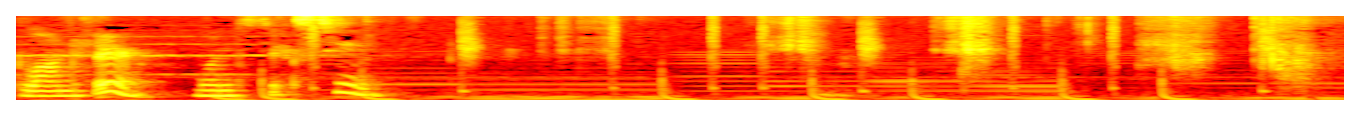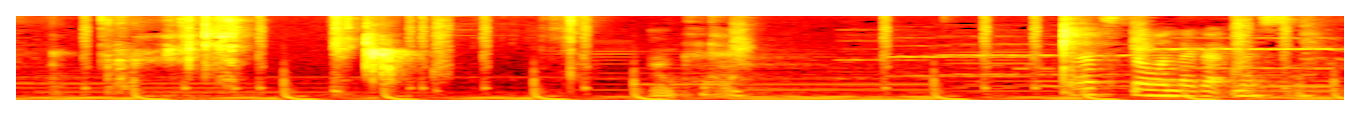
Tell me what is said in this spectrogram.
blonde affair 116. Okay. That's the one that got messy.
